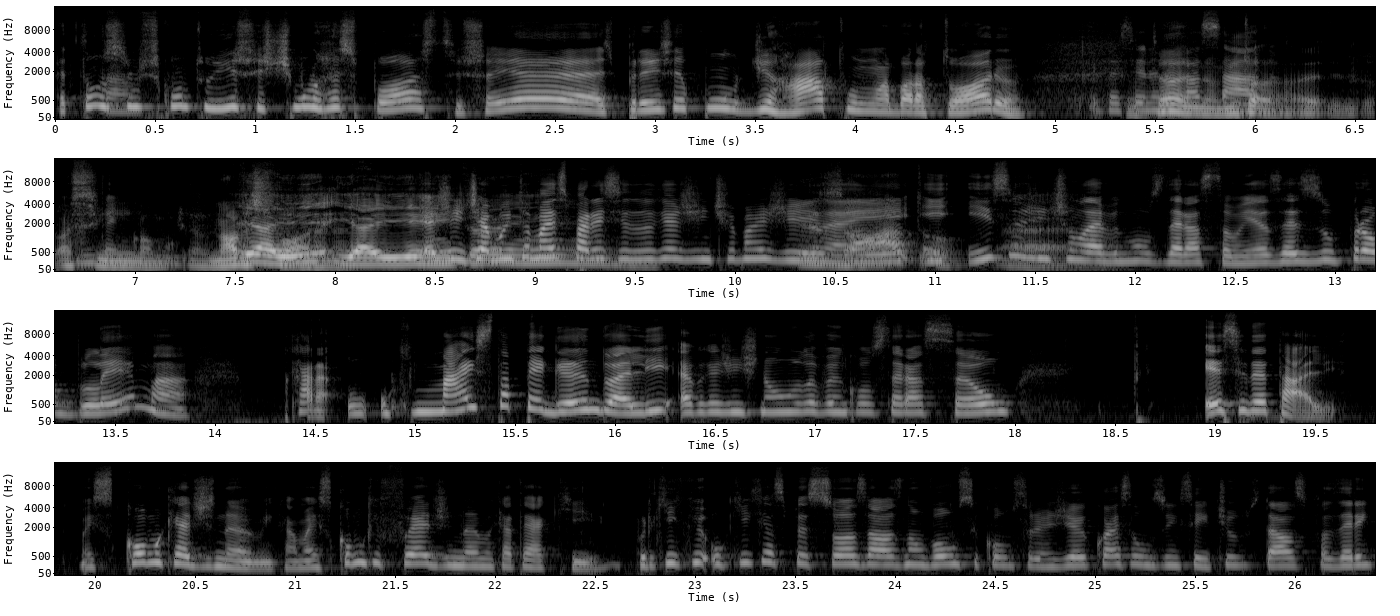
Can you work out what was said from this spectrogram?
É tão Tá. simples quanto isso, estímulo-resposta. Isso aí é experiência com- de rato no laboratório. E tá sendo Então, passado. muito- assim, tem como. nova E aí, né? e aí E a gente é muito mais em- parecido do que a gente imagina. E- Exato. E, isso a gente não leva em consideração. E às vezes o problema. Cara, o, o que mais tá pegando ali é porque a gente não levou em consideração esse detalhe. Mas como que é a dinâmica? Mas como que foi a dinâmica até aqui? Por que que- o que, que as pessoas elas não vão se constranger? Quais são os incentivos delas fazerem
